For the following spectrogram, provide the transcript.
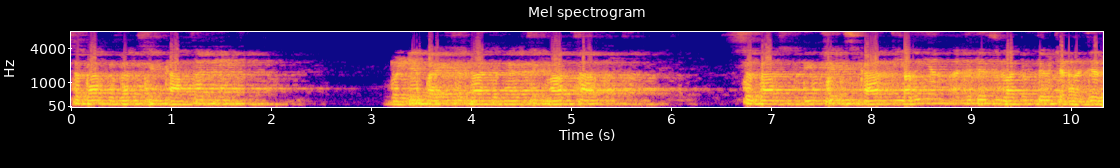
ਸਰਦਾਰ ਗੁਰਬਖਸ਼ ਸਿੰਘ ਖਾਲਸਾ ਜੀ, ਵੱਡੇ ਭਾਈ ਸਰਦਾਰ ਜਰਨੈਲ ਸਿੰਘ ਮਾਨ ਸਾਹਿਬ, ਸਰਦਾਰ ਸੁਖਦੀਪ ਸਿੰਘ ਸਰਕਾਰ ਜੀ, ਸਾਰੀਆਂ ਅੱਜ ਦੇ ਸਮਾਗਮ ਦੇ ਵਿੱਚ ਹਾਜ਼ਰ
